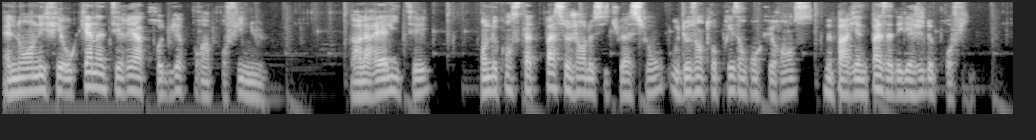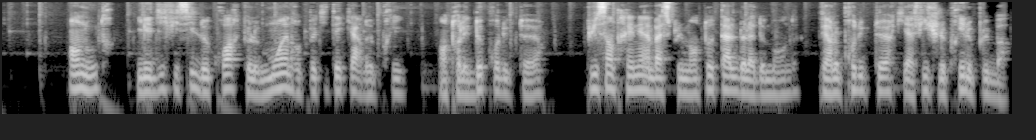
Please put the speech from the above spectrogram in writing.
Elles n'ont en effet aucun intérêt à produire pour un profit nul. Dans la réalité, on ne constate pas ce genre de situation où deux entreprises en concurrence ne parviennent pas à dégager de profit. En outre, il est difficile de croire que le moindre petit écart de prix entre les deux producteurs puisse entraîner un basculement total de la demande vers le producteur qui affiche le prix le plus bas.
